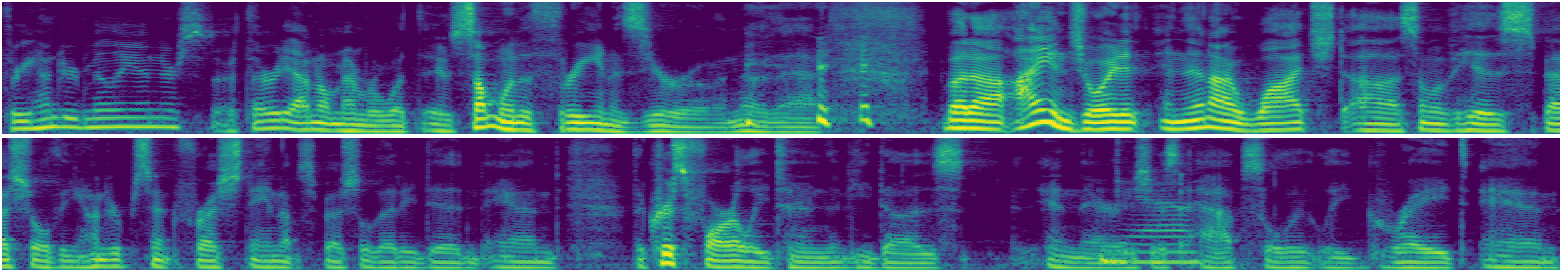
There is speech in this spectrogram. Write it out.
300 million or, or 30. I don't remember what it was. Something with a three and a zero. I know that. but uh, I enjoyed it. And then I watched uh, some of his special, the 100% Fresh stand up special that he did, and the Chris Farley tune that he does in there. there is just absolutely great. And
